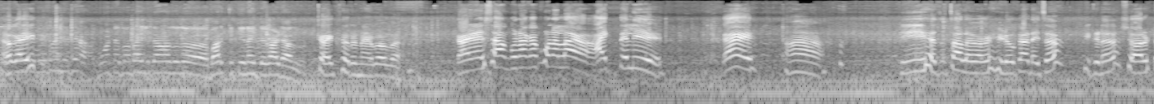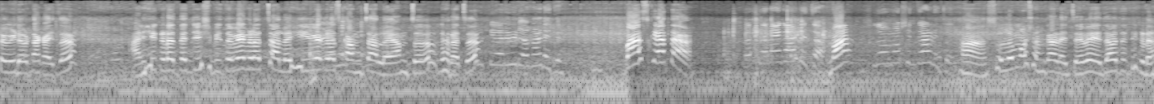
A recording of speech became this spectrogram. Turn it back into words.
बघा इक- मोठ्या दोन राहिले त्या अजून बारकी ती नाही ते गाडी अजून काय खरं नाही बाबा. काय नाही सांगू नका कोणाला. ऐकतेली. काय? हा. ही ह्याचं चालू आहे बघा व्हिडिओ काढायचं. इकडं शॉर्ट व्हिडिओ टाकायचं. आणि इकडं त्या जेसीबीचं वेगळंच चालू आहे ही वेगळंच काम चालू आहे आमचं घराचं. बस की आता? हा स्लो मोशन काढायचं वे जाऊ दे तिकडं.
